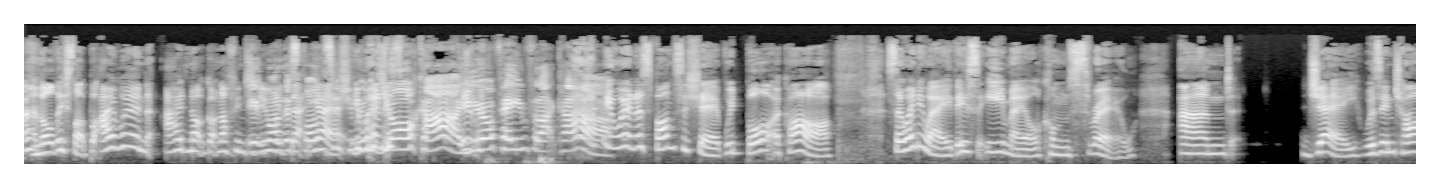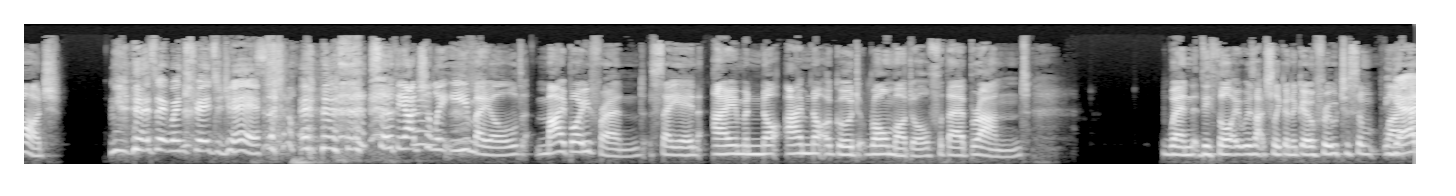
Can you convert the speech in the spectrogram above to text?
ah. and all this lot. But I weren't I'd not got nothing to it do with a that. Yeah, sponsorship. it weren't was a your car. it- You're paying for that car. it weren't a sponsorship. We'd bought a car. So anyway, this email comes through and Jay was in charge. so it went straight to Jay. So they actually emailed my boyfriend saying I'm not I'm not a good role model for their brand when they thought it was actually going to go through to some like I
